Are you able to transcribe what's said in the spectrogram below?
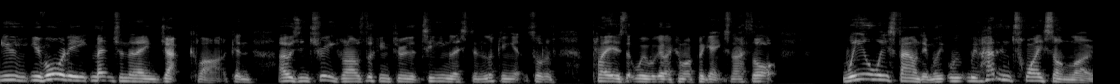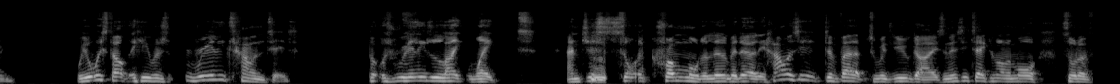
you you've already mentioned the name Jack Clark, and I was intrigued when I was looking through the team list and looking at sort of players that we were going to come up against, and I thought we always found him. We, we, have had him twice on loan. We always felt that he was really talented, but was really lightweight and just mm. sort of crumbled a little bit early. How has he developed with you guys, and is he taking on a more sort of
